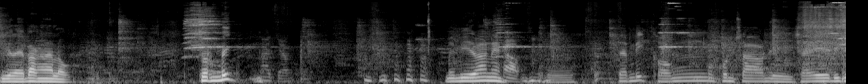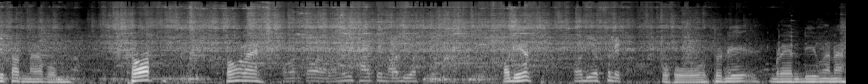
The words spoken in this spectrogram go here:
มีอะไรบ้างอนาล็อกส่วนมิกน่าจะไม่มีบ้างเนี่ย ครับแต่มิกของมงคลซาวน์นี่ใช้ดิจิตอลนะครับผมคอร์สของอะไรแล้วก็วันนี้ใช้เป็นออเดียฟลิปออเดียสออเดียฟลิปโอ้โห ตัวนี้แบรนด์ดีเหมือนกันนะ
